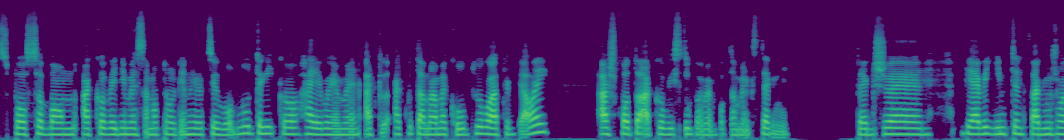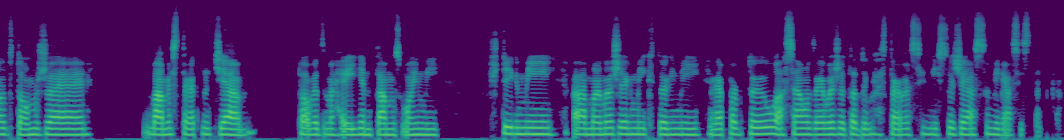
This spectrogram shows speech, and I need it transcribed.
spôsobom, ako vedieme samotnú organizáciu vo vnútri, ako hajrujeme, ako, ako tam máme kultúru a tak ďalej, až po to, ako vystúpame potom externe. Takže ja vidím ten fakt už len v tom, že máme stretnutia, povedzme, hej, idem tam s mojimi štyrmi manažermi, ktorí mi reportujú a samozrejme, že tá druhá strana si myslí, že ja som ich asistentka.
